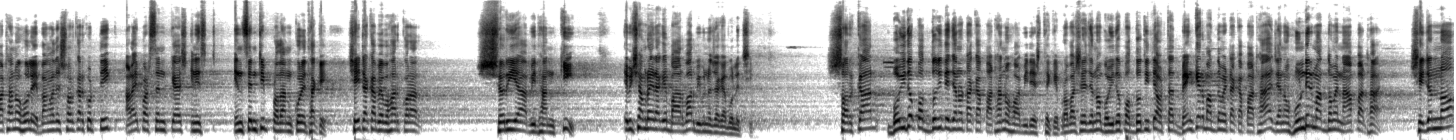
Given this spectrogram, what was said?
পাঠানো হলে বাংলাদেশ সরকার কর্তৃক আড়াই পার্সেন্ট ক্যাশ ইনসেন্টিভ প্রদান করে থাকে। সেই টাকা ব্যবহার করার শরিয়া বিধান কি? এ বিষয়ে আমরা এর আগে বারবার বিভিন্ন জায়গায় বলেছি। সরকার বৈধ পদ্ধতিতে যেন টাকা পাঠানো হয় বিদেশ থেকে। প্রবাসীরা যেন বৈধ পদ্ধতিতে, অর্থাৎ ব্যাংকের মাধ্যমে টাকা পাঠায়, যেন হুন্ডির মাধ্যমে না পাঠায়। সেজন্য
